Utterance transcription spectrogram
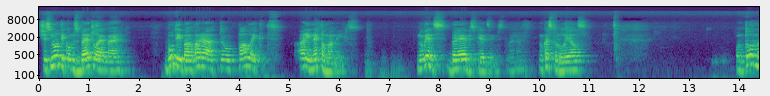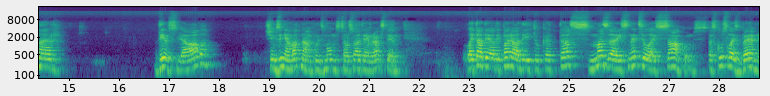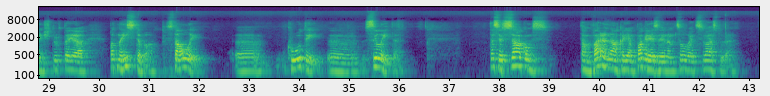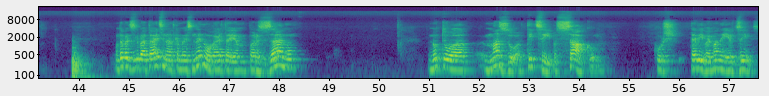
Šis notikums Betlēmē būtībā varētu palikt arī nepamanīts. Nu, viens bēbis piedzimst, vai ne? Nu, kas tur liels? Un tomēr Dievs ļāva šīm ziņām atnākt līdz mums caur svētajiem rakstiem, lai tādējādi parādītu, ka tas mazais necilais sākums, tas kuslais bērniņš tur tajā pat ne istabā, stallī, Eh, kūtī, eh, silītē. Tas ir sākums tam varenākajam pagriezienam cilvēces vēsturē. Un tāpēc es gribētu aicināt, ka mēs nenovērtējam par zemu nu, to mazo ticības sākumu, kurš tevī vai manī ir dzimis.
